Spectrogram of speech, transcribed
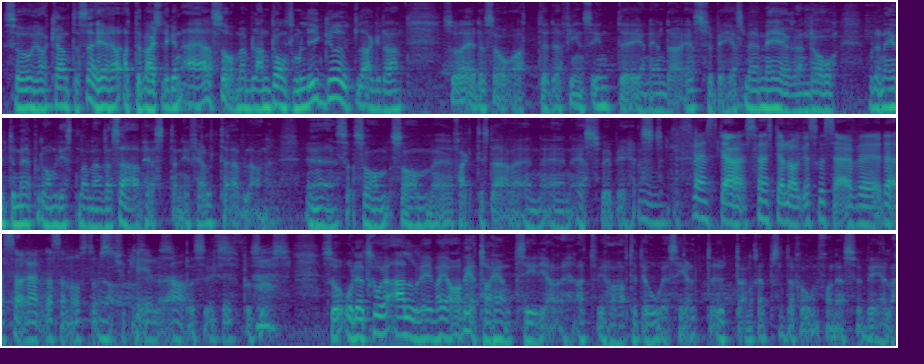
Så jag kan inte säga att det verkligen är så, men bland de som ligger utlagda så är det så att det finns inte en enda SVB-häst med mer än då, och den är ju inte med på de listorna, men reservhästen i fälttävlan eh, som, som eh, faktiskt är en, en SVB-häst. Mm. Svenska, svenska lagets reserv, eh, där Sara Andersson och Stos ja, precis, ja, precis, precis. precis. Så, och det tror jag aldrig, vad jag vet, har hänt tidigare att vi har haft ett OS helt utan representation från SVB eller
